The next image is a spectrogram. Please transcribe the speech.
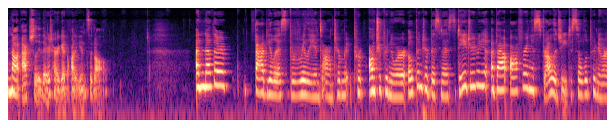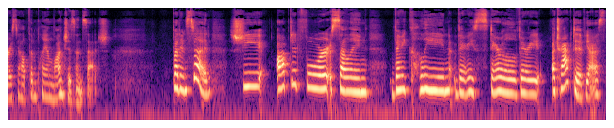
not actually their target audience at all. Another fabulous, brilliant entre- entrepreneur opened her business daydreaming about offering astrology to solopreneurs to help them plan launches and such. But instead, she opted for selling very clean, very sterile, very attractive, yes,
